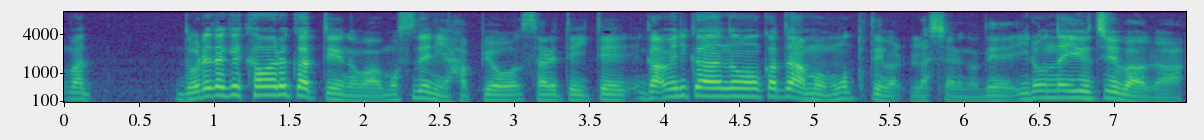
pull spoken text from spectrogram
まあどれだけ変わるかっていうのはもうすでに発表されていてアメリカの方はもう持ってらっしゃるのでいろんな YouTuber が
